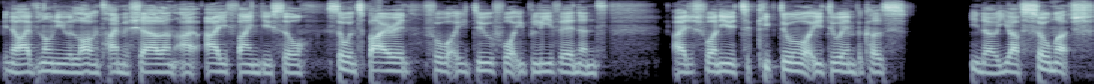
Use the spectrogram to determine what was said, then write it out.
you know, I've known you a long time, Michelle, and I, I find you so so inspiring for what you do, for what you believe in, and I just want you to keep doing what you're doing because you know you have so much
